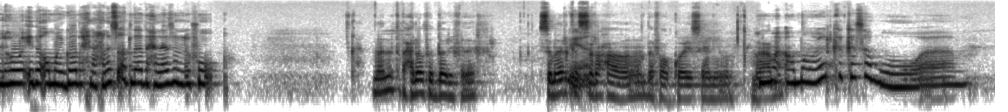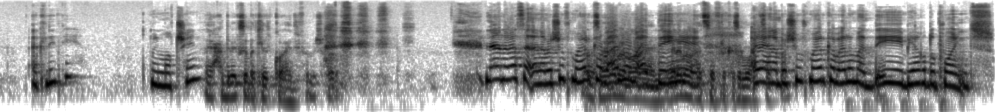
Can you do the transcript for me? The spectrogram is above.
اللي هو إيه ده oh my God إحنا هنسقط؟ لا ده إحنا لازم نفوق. ما ده تبقى حلاوه الدوري في الآخر. بس Yeah. الصراحة دفعوا كويس يعني. هم هم مايوركا كسبوا آه، أتليتي. من ماتشين أي حد بيكسب أتلتيكو عادي فمش فارق. لا أنا بس أنا بشوف مايوركا بقالهم يعني قد إيه؟ 1-0 كسبوا أيوه أنا 1-0. بشوف مايوركا بقالهم قد إيه بياخدوا بوينتس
